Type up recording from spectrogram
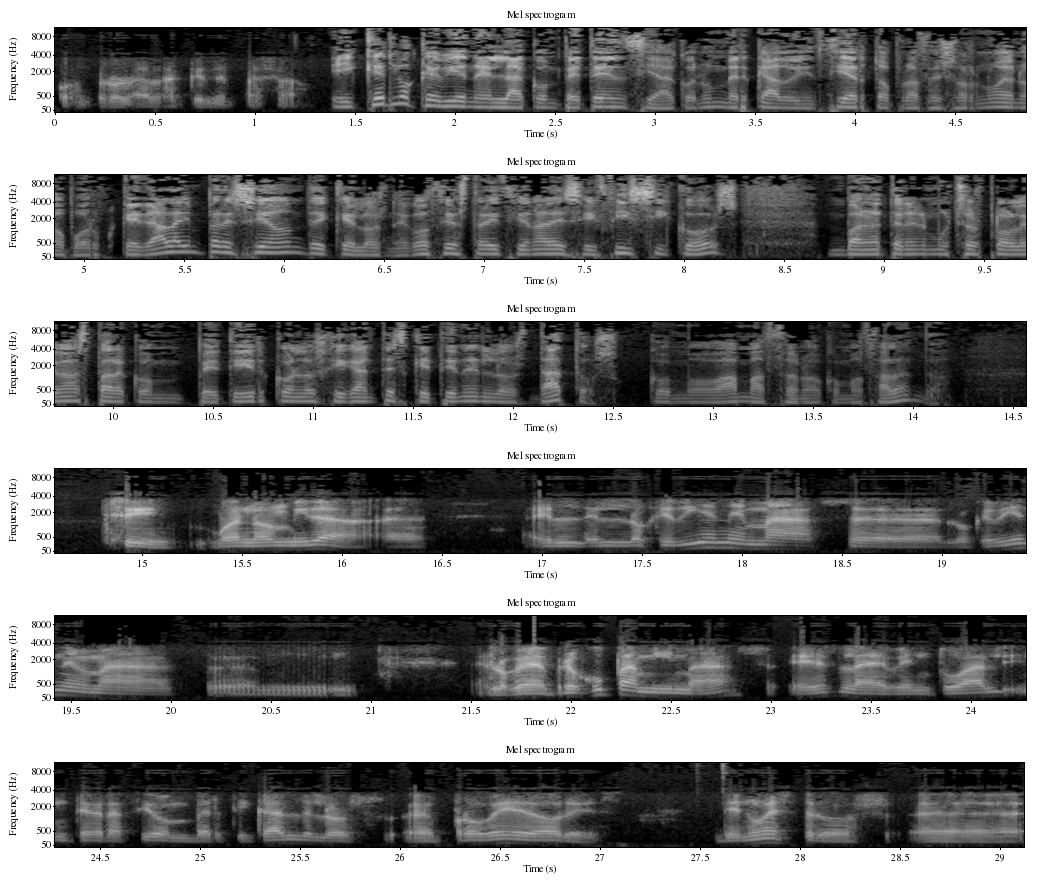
controlada que en el pasado. ¿Y qué es lo que viene en la competencia con un mercado incierto, profesor Nueno? Porque da la impresión de que los negocios tradicionales y físicos van a tener muchos problemas para competir con los gigantes que tienen los datos, como Amazon o como Zalando. Sí, bueno, mira, eh, lo que viene más, eh, lo que viene más eh, lo que me preocupa a mí más es la eventual integración vertical de los eh, proveedores de nuestros eh,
